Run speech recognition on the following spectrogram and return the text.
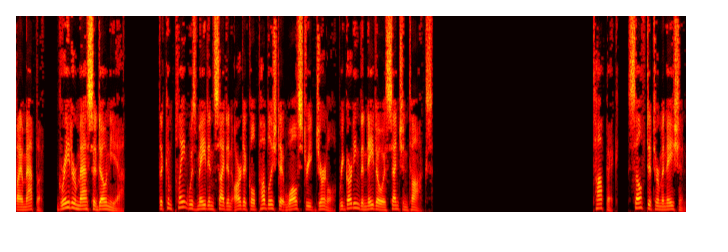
by a map of Greater Macedonia the complaint was made inside an article published at Wall Street Journal, regarding the NATO accession talks. Self-determination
